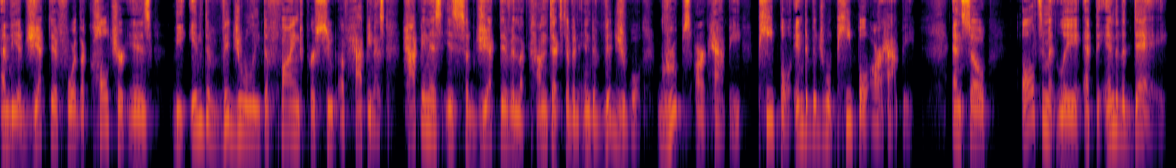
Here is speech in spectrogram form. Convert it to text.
And the objective for the culture is the individually defined pursuit of happiness. Happiness is subjective in the context of an individual. Groups aren't happy. People, individual people are happy. And so ultimately, at the end of the day,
